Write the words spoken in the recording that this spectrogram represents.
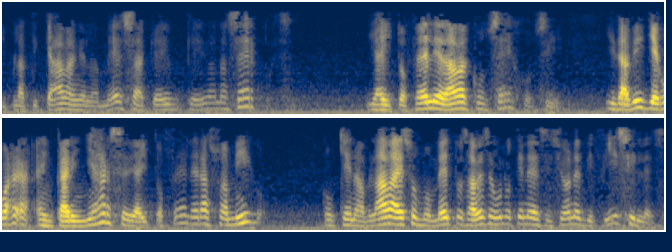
y platicaban en la mesa qué, iban a hacer, pues. Y Aitofel le daba consejos y, y David llegó a, encariñarse de Aitofel, era su amigo, con quien hablaba esos momentos. A veces uno tiene decisiones difíciles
